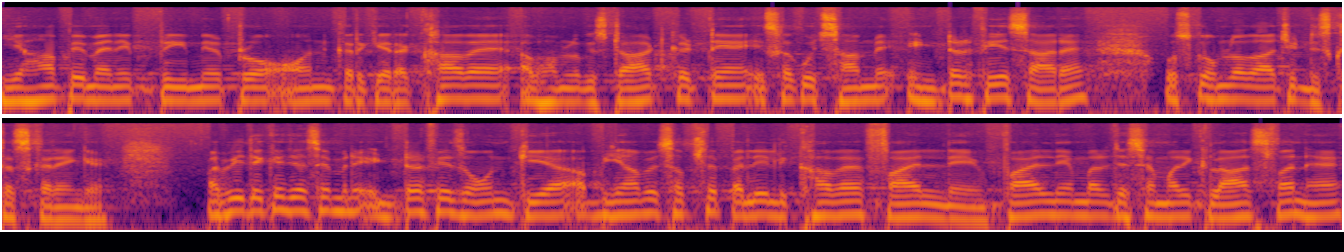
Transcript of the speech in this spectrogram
यहाँ पे मैंने प्रीमियर प्रो ऑन करके रखा हुआ है। अब हम लोग स्टार्ट करते हैं। इसका कुछ सामने इंटरफेस आ रहा है, उसको हम लोग आज डिस्कस करेंगे। अभी देखें, जैसे मैंने इंटरफेस ऑन किया, अब यहाँ पे सबसे पहले लिखा हुआ है फ़ाइल नेम फ़ाइल नेम मतलब जैसे हमारी क्लास वन है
